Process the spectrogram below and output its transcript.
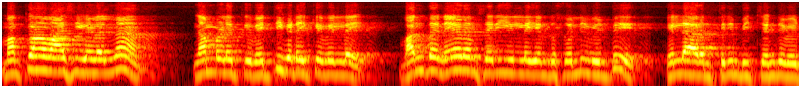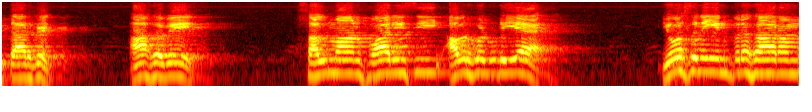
மக்காவாசிகள் எல்லாம் நம்மளுக்கு வெற்றி கிடைக்கவில்லை. வந்த நேரம் சரியில்லை என்று சொல்லிவிட்டு எல்லாரும் திரும்பி சென்று விட்டார்கள். ஆகவே சல்மான் பாரிசி அவர்களுடைய யோசனையின் பிரகாரம்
